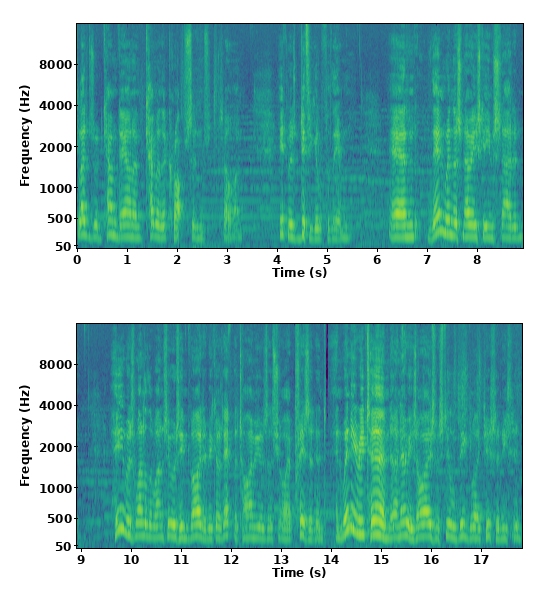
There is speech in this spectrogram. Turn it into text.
floods would come down and cover the crops and so on. It was difficult for them. And then when the Snowy scheme started, he was one of the ones who was invited because at the time he was the Shire president. And when he returned, I know his eyes were still big like this, and he said,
